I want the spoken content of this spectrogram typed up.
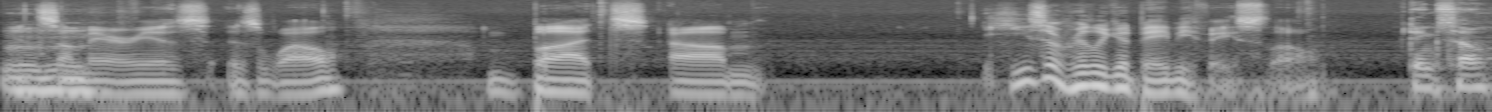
in some areas as well. But um, he's a really good babyface, though. Think so?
